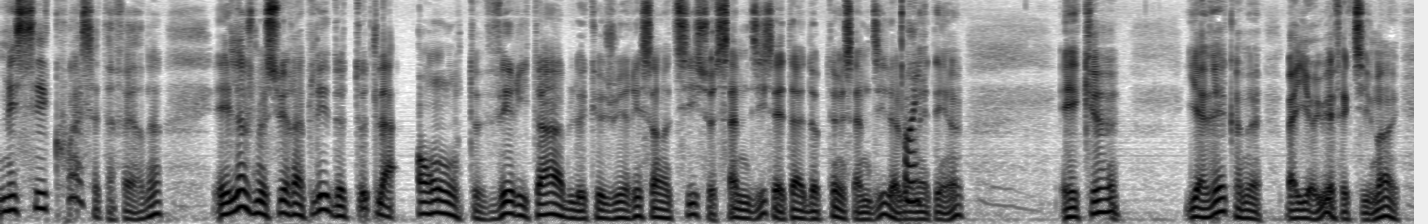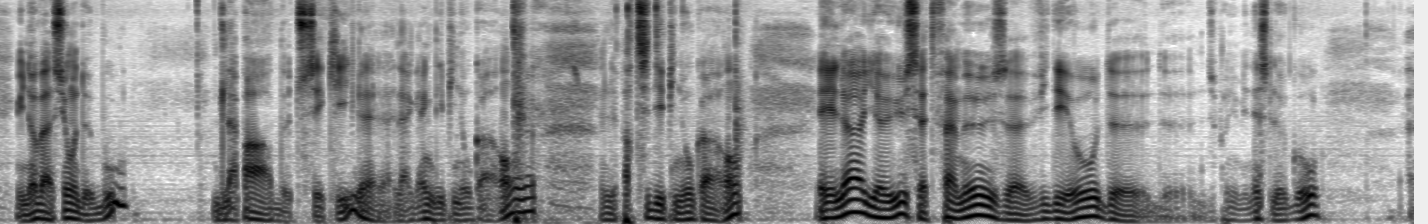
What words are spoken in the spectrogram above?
Mais c'est quoi cette affaire-là? Et là, je me suis rappelé de toute la honte véritable que j'ai ressentie ce samedi. Ça a été adopté un samedi, la loi Oui. 21. Et que il y avait comme... Ben, il y a eu effectivement une ovation debout de la part de tu sais qui, la, la- gang des Pinot-Caron, là, le parti des Pinot-Caron. Et là, il y a eu cette fameuse euh, vidéo de, de- du premier ministre Legault euh,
